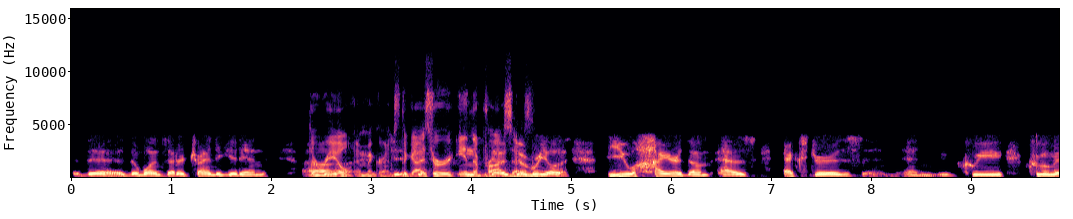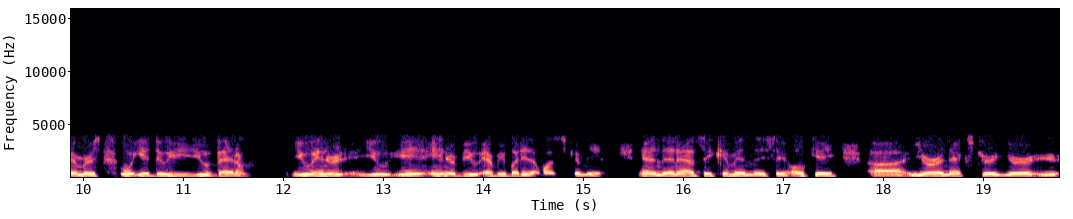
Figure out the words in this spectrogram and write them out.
the the ones that are trying to get in. The uh, real immigrants, the guys who are in the the, process. the real. You hire them as extras and, crew crew members. What you do, you vet them. You inter, you interview everybody that wants to come in, and then as they come in, they say, "Okay, uh, you're an extra. You're you're,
